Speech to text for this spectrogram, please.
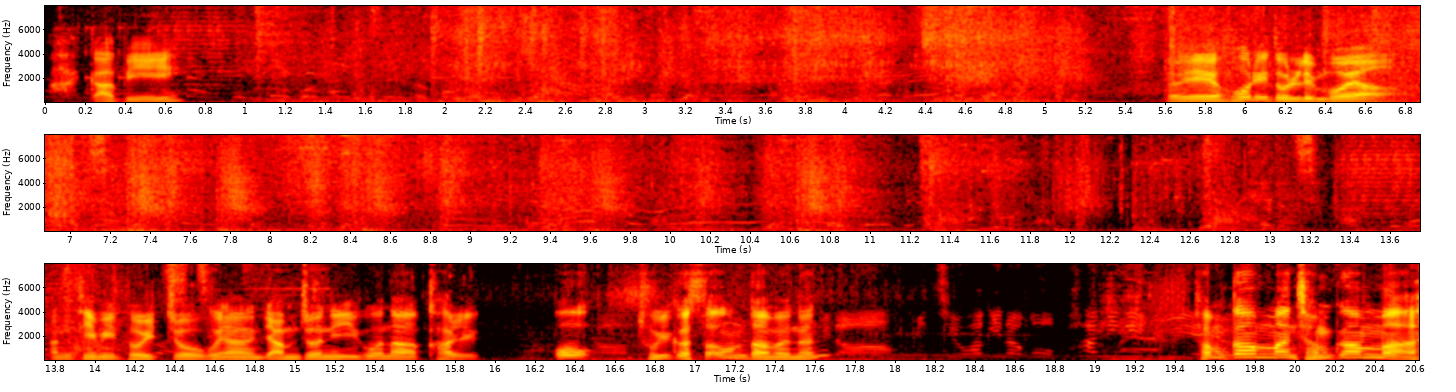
아, 까비. 저희 허리 돌림 뭐야? 한 팀이 더 있죠. 그냥 얌전히 이거나 갈. 어, 저기가 싸운다면은? 잠깐만, 잠깐만.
